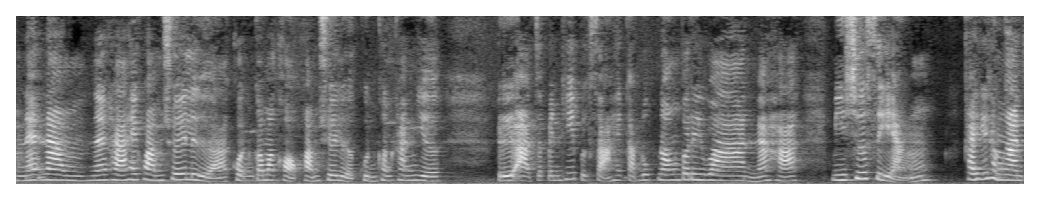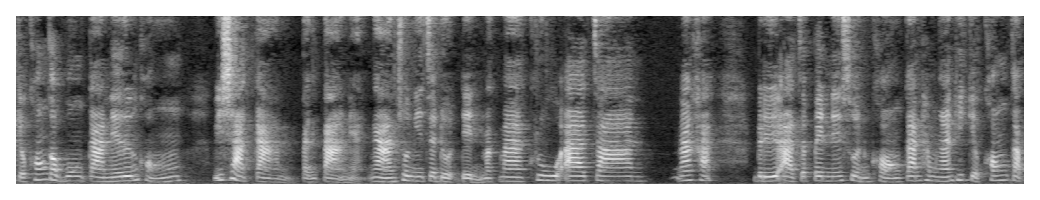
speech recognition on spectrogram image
ำแนะนำนะคะ ให้ความช่วยเหลือ คนก็มาขอความช่วยเหลือคุณค่อนข้างเยอะ หรืออาจจะเป็นที่ปรึกษาให้กับลูกน้องบริวารนนะคะ มีชื่อเสียง ใครที่ทำงานเกี่ยวข้องกับวงการในเรื่องของวิชาการต่างๆ เนี่ย งานช่วงนี้จะโดดเด่นมากๆ ครูอาจารย์นะคะ หรืออาจจะเป็นในส่วนของการทำงานที่เกี่ยวข้องกับ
